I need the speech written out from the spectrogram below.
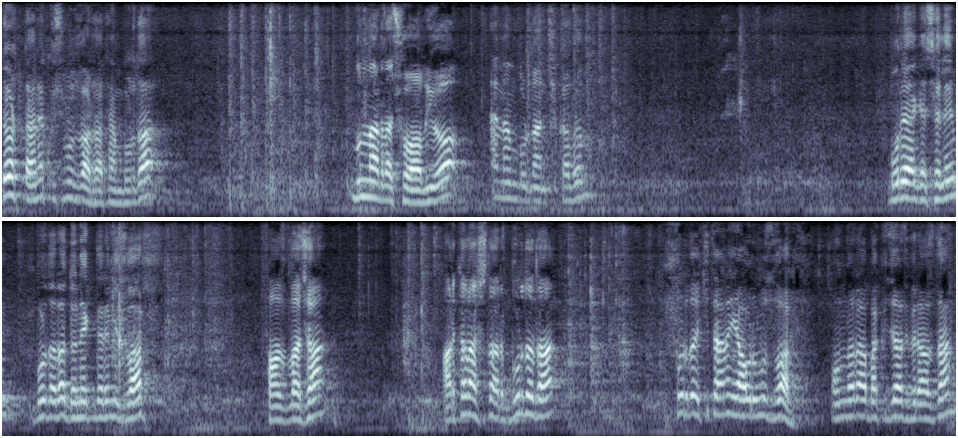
Dört tane kuşumuz var zaten burada. Bunlar da çoğalıyor. Hemen buradan çıkalım. Buraya geçelim. Burada da döneklerimiz var. Fazlaca. Arkadaşlar burada da şurada iki tane yavrumuz var. Onlara bakacağız birazdan.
